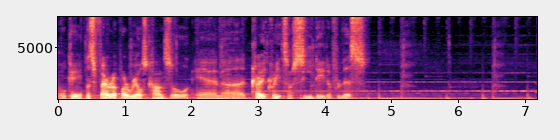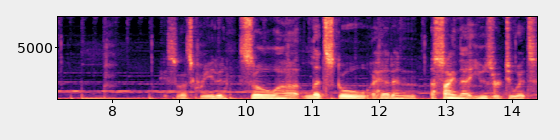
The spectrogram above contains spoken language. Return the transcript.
Okay, let's fire up our Rails console and uh, try to create some seed data for this. So that's created. So uh, let's go ahead and assign that user to it.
